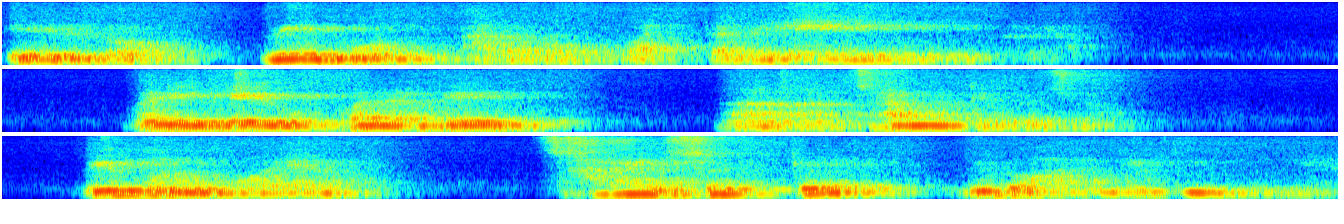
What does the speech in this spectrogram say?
일로 위문하러 왔더니. 아니 이게 번역이 아, 잘못된 거죠. 위문은 뭐예요? 살아있을 때 위로하는 게 위문이에요.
